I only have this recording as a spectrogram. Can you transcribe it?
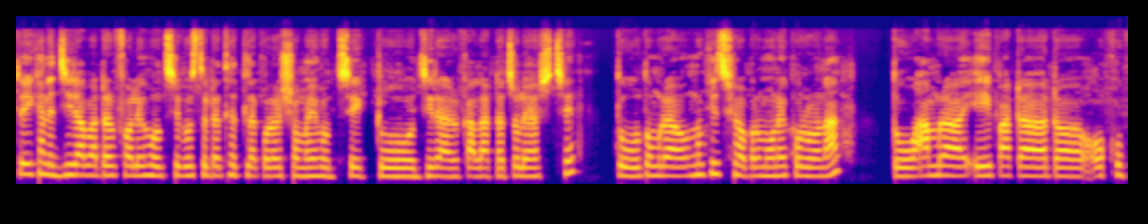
তো এখানে জিরা বাটার ফলে হচ্ছে গোস্তটা থেতলা করার সময় হচ্ছে একটু জিরার কালারটা চলে আসছে। তো তোমরা অন্য কিছু আবার মনে করো না। তো আমরা এই পাটাটা খুব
